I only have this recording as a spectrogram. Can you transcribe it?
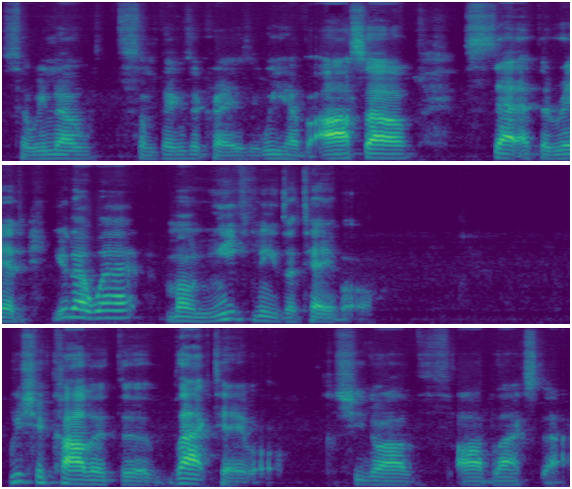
So we know some things are crazy. We have also sat at the red. You know what? Monique needs a table. We should call it the black table because she knows all, all black stuff.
